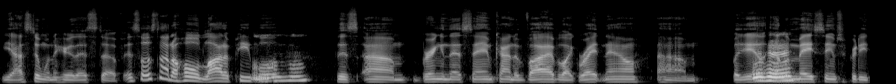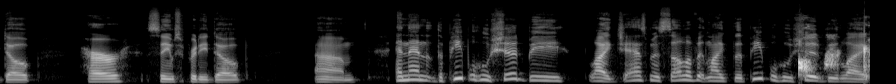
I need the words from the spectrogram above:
yeah, I still want to hear that stuff, and so it's not a whole lot of people Mm-hmm. this um bringing that same kind of vibe like right now. Um, but yeah, Ella Mhm. Mai seems pretty dope. Her seems pretty dope. Um, and then the people who should be like Jazmine Sullivan, like the people who Oh should be my like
